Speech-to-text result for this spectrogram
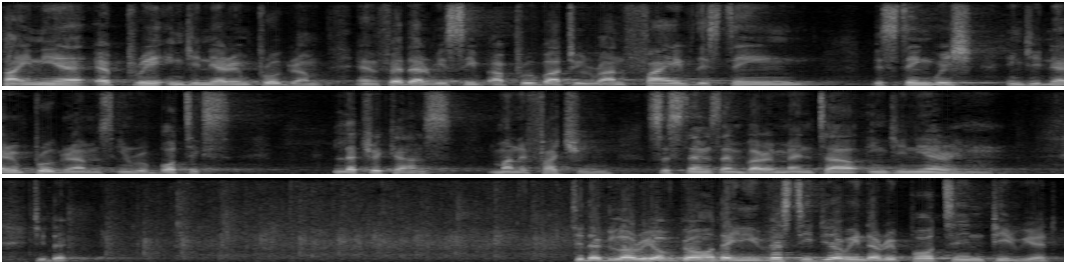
pioneer a pre-engineering program and further received approval to run five distinct, distinguished engineering programs in robotics, electricals, manufacturing, systems, environmental engineering. To the, to the glory of God, the university during the reporting period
